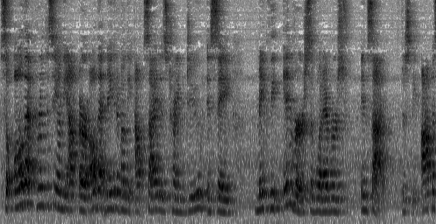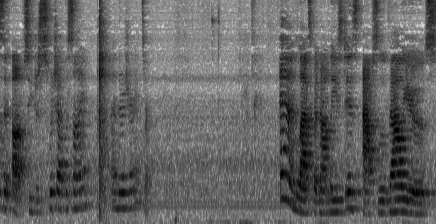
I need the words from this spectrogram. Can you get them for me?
So all that parenthesis on the out, or all that negative on the outside is trying to do is say, make the inverse of whatever's inside. Just the opposite up. So you just switch out the sign and there's your answer. And last but not least is absolute values.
